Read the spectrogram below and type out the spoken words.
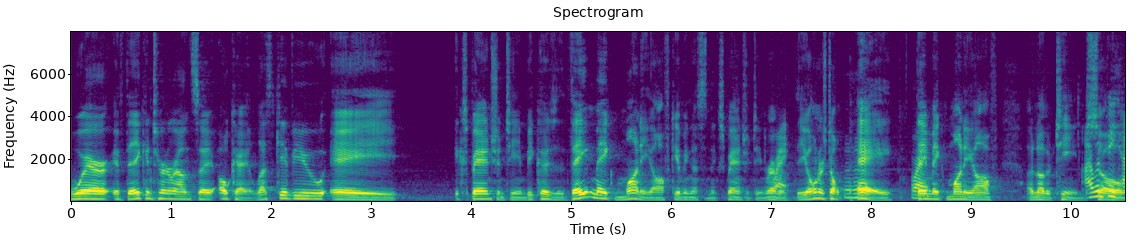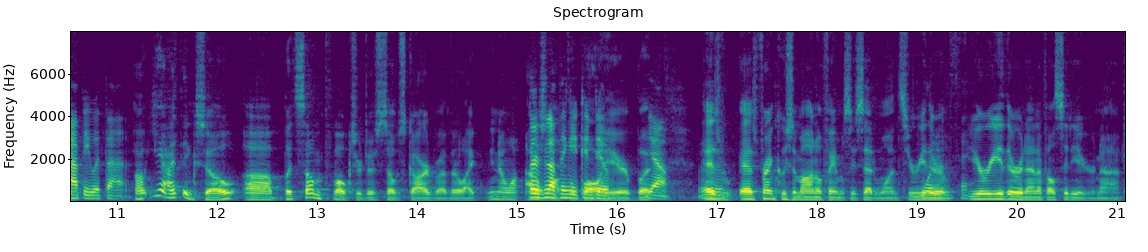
Where if they can turn around and say, okay, let's give you a expansion team because they make money off giving us an expansion team. Remember, Right. Mm-hmm. the owners don't pay; they make money off another team. I would So- be happy with that. uh, yeah, I think so. Uh, but some folks are just so scarred by it. They're like, you know what? There's nothing you can do. here. But Yeah. as as Frank Cusimano famously said once, you're either you're either an NFL city or you're not.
